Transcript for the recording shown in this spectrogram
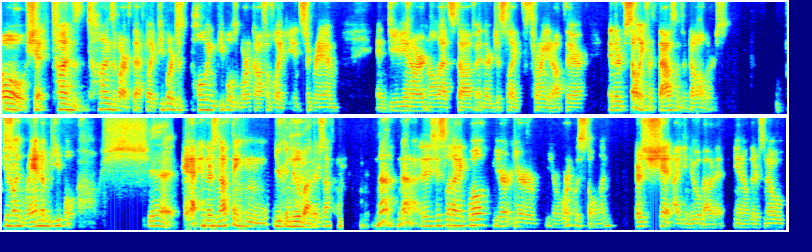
Oh shit, tons tons of art theft. Like people are just pulling people's work off of like Instagram and DeviantArt and all that stuff, and they're just like throwing it up there, and they're selling for thousands of dollars. Just like random people. oh shit Yeah, and there's nothing you can do about it there's nothing. No, no. It's just like, well, your your your work was stolen. There's shit I can do about it. You know, there's no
